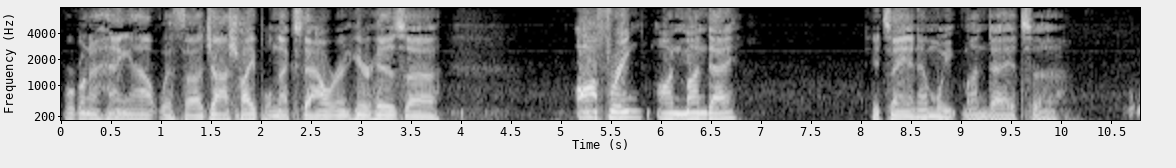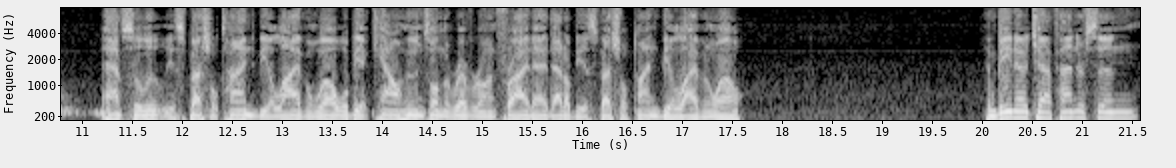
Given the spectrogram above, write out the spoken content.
we're going to hang out with uh, Josh Heupel next hour and hear his uh, offering on Monday. It's A&M week Monday. It's a absolutely a special time to be alive and well. We'll be at Calhoun's on the river on Friday. That'll be a special time to be alive and well. And Bino Jeff Henderson,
